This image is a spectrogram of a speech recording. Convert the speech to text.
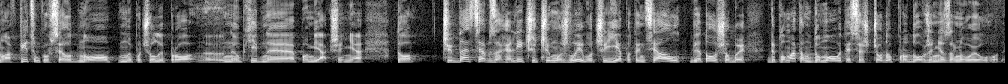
Ну а в підсумку все одно ми почули про е, необхідне пом'якшення. То чи вдасться взагалі, чи, чи можливо, чи є потенціал для того, щоб дипломатам домовитися щодо продовження зернової угоди?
